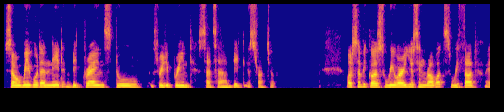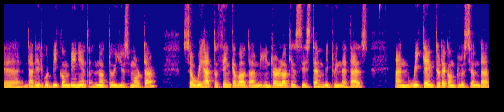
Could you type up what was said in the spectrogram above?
So we wouldn't need big cranes to 3D print such a big structure. Also because we were using robots, we thought uh, that it would be convenient not to use mortar so we had to think about an interlocking system between the tiles and we came to the conclusion that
